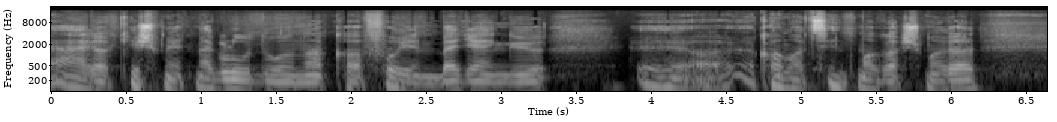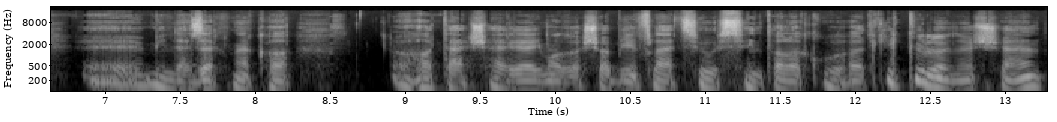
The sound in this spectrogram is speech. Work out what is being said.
árak ismét meglódulnak, a forint begyengül, a kamatszint magas marad, mindezeknek a, a hatására egy magasabb inflációs szint alakulhat ki, különösen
